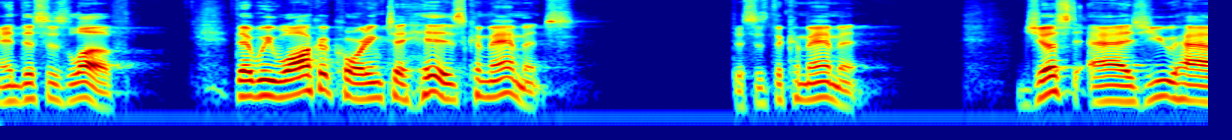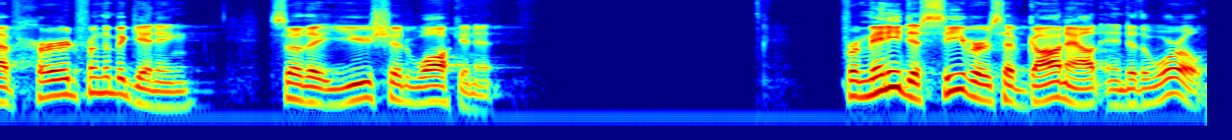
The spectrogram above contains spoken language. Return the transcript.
And this is love, that we walk according to his commandments. This is the commandment. Just as you have heard from the beginning, so that you should walk in it. For many deceivers have gone out into the world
